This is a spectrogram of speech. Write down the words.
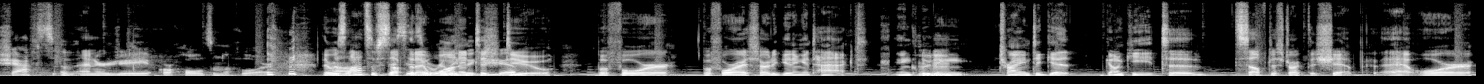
Shafts of energy or holes in the floor. There was Um, lots of stuff that that is I a really wanted to ship. do before before I started getting attacked, including Mm-hmm. trying to get Gunky to self-destruct the ship, uh, or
